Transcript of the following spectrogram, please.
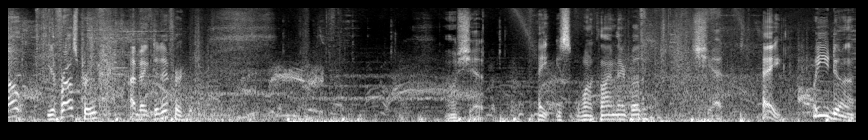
Oh, you're frostproof. I beg to differ. Oh shit. Hey, you want to climb there, buddy? Shit. Hey, what are you doing?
